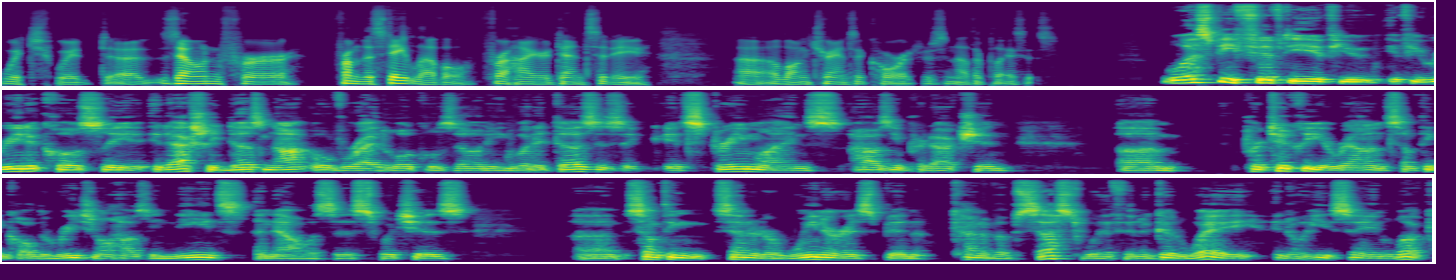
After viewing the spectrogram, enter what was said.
which would uh, zone for from the state level for higher density uh, along transit corridors and other places? Well, SB 50, if you if you read it closely, it actually does not override local zoning. What it does is it, it streamlines housing production, um, particularly around something called the regional housing needs analysis, which is uh, something Senator Wiener has been kind of obsessed with in a good way. You know, he's saying, look,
